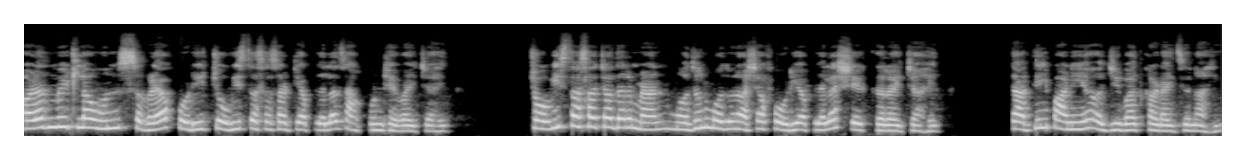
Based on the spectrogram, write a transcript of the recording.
हळद मीठ लावून सगळ्या फोडी चोवीस तासासाठी आपल्याला झाकून ठेवायच्या आहेत. चोवीस तासाच्या दरम्यान मधून मधून अशा फोडी आपल्याला शेक करायच्या आहेत. त्यातील पाणी अजिबात काढायचं नाही.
